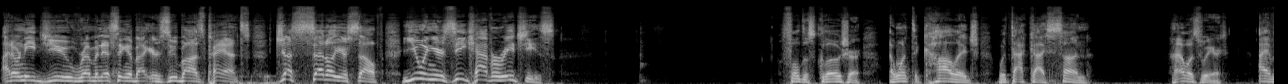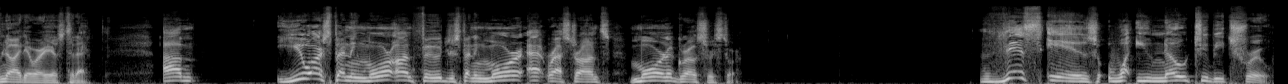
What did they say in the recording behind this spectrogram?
I don't need you reminiscing about your Zubaz pants. Just settle yourself. You and your Z Cavariccis. Full disclosure, I went to college with that guy's son. That was weird. I have no idea where he is today. Um, you are spending more on food, you're spending more at restaurants, more in a grocery store. This is what you know to be true.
